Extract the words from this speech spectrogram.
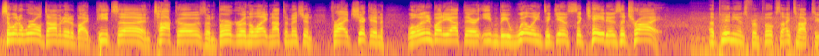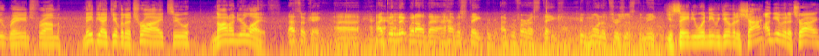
So, in a world dominated by pizza and tacos and burger and the like, not to mention fried chicken, Will anybody out there even be willing to give cicadas a try? Opinions from folks I talk to range from maybe I'd give it a try to not on your life. That's okay. Uh, I could live without that. I have a steak. I prefer a steak. It's more nutritious to me. You're saying you wouldn't even give it a shot? I'll give it a try.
